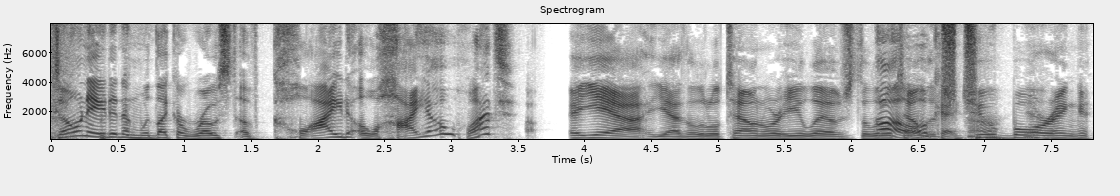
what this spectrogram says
donated and would like a roast of Clyde, Ohio. What? Uh, yeah, yeah, the little town where he lives, the little Oh, town okay. that's too Oh, yeah. boring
